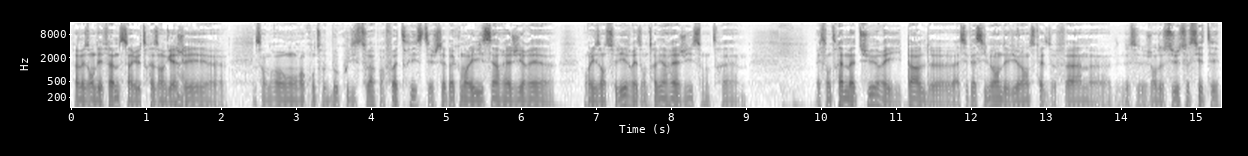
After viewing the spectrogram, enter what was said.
enfin, Maison des Femmes, c'est un lieu très engagé. c'est un endroit où on rencontre beaucoup d'histoires, parfois tristes, et je sais pas comment les lycéens réagiraient en lisant ce livre. Ils ont très bien réagi, ils sont très, ils sont très matures et ils parlent assez facilement des violences faites aux femmes, euh, de ce genre de sujet de société.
